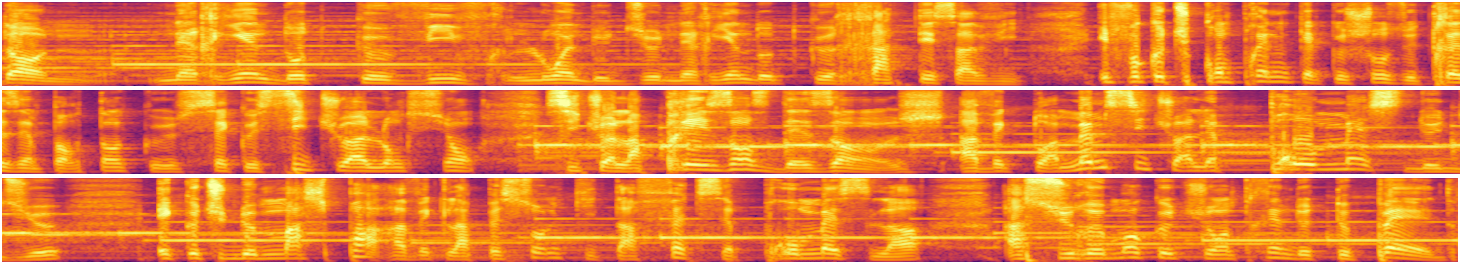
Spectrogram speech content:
donne, n'est rien d'autre que vivre loin de Dieu, n'est rien d'autre que rater sa vie. Il faut que tu comprennes quelque chose de très important, que c'est que si tu as l'onction, si tu as la présence des anges avec toi, même si tu as les promesses de Dieu, et que tu ne marches pas avec la personne qui t'a fait ces promesses-là, assurément que tu es en train de te perdre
